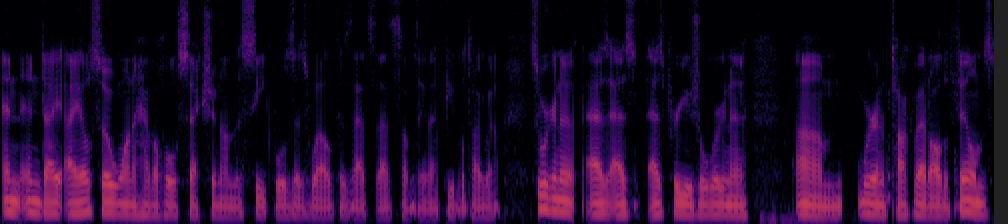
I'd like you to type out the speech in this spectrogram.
And and I, I also want to have a whole section on the sequels as well because that's that's something that people talk about. So we're gonna as as as per usual we're gonna um we're gonna talk about all the films,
